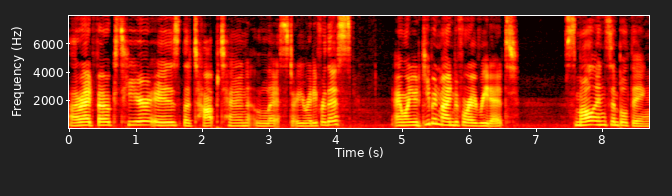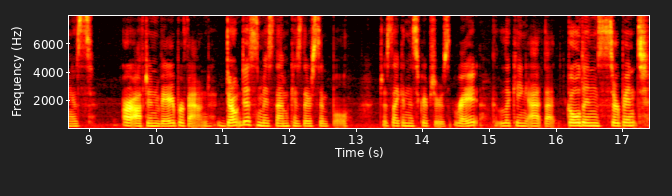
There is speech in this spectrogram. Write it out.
All right, folks, here is the top 10 list. Are you ready for this? I want you to keep in mind before I read it small and simple things are often very profound. Don't dismiss them because they're simple, just like in the scriptures, right? Looking at that golden serpent.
